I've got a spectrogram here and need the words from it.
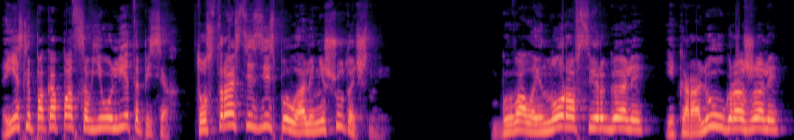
Если покопаться в его летописях, то страсти здесь пылали нешуточные. Бывало и норов свергали, и королю угрожали,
